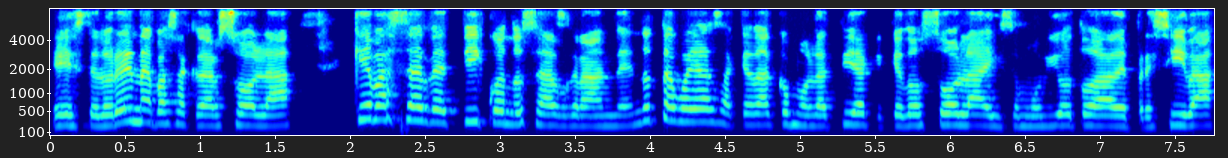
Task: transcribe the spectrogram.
este, Lorena, vas a quedar sola. ¿Qué va a ser de ti cuando seas grande? No te vayas a quedar como la tía que quedó sola y se murió toda depresiva.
